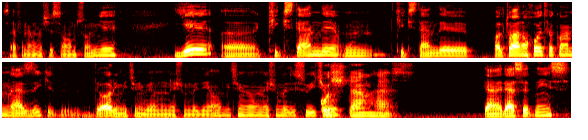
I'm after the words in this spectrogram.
صفحه نمایش سامسونگ یه kickstand اون kickstand حالا تو الان خودت فکر کنم نزدیک داری می‌تونی بهمون نشون بدی ها؟ می‌تونی بهمون نشون بدی سویچ پشتم هست. دم دستت نیست؟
